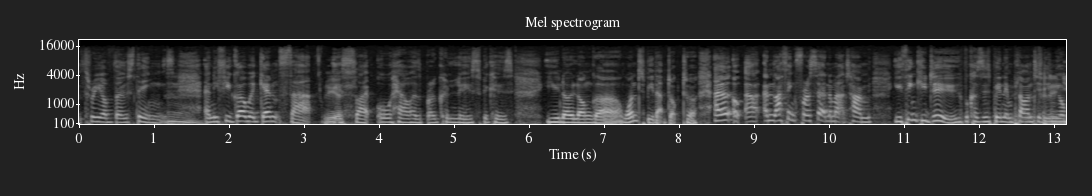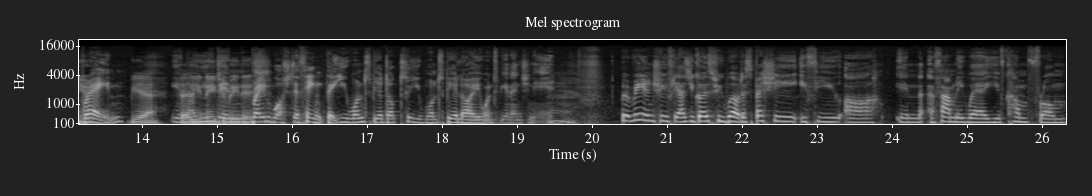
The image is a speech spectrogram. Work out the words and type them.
three of those things. Mm. And if you go against that, Yes. it's like all hell has broken loose because you no longer want to be that doctor. And, uh, uh, and I think for a certain amount of time, you think you do because it's been implanted in your you- brain. yeah, You know, you you've need to be been brainwashed to think that you want to be a doctor, you want to be a lawyer, you want to be an engineer. Mm. But really and truthfully, as you go through world, especially if you are in a family where you've come from,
